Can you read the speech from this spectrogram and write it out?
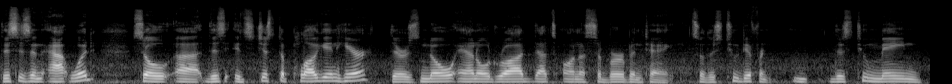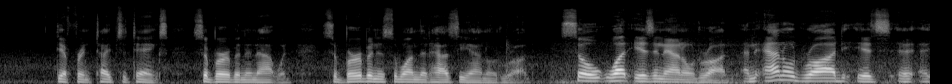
This is an Atwood, so uh, this it's just a plug in here. There's no anode rod. That's on a Suburban tank. So there's two different, there's two main different types of tanks, Suburban and Atwood. Suburban is the one that has the anode rod. So what is an anode rod? An anode rod is, uh,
